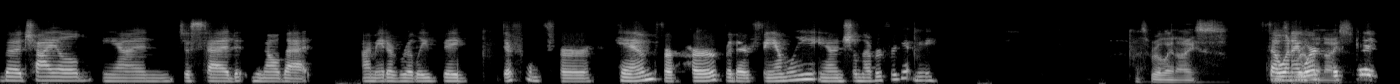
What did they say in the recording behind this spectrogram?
the child and just said, you know, that I made a really big difference for him, for her, for their family, and she'll never forget me. That's really nice. So That's when really I work nice. with kids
